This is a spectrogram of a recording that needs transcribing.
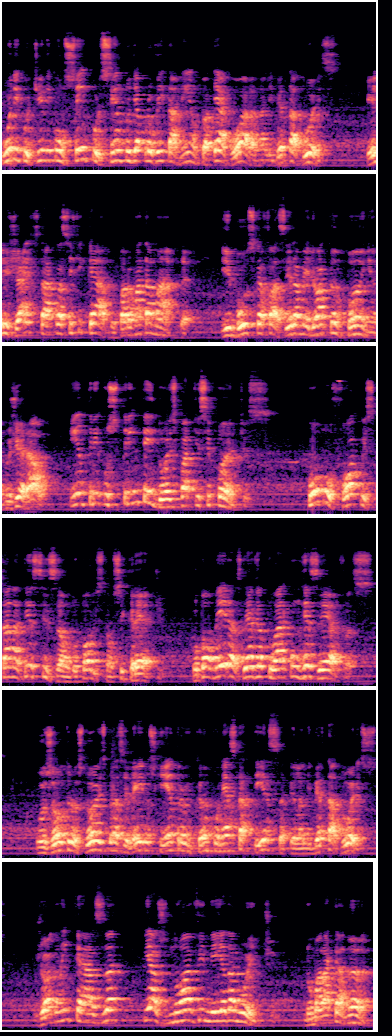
Único time com 100% de aproveitamento até agora na Libertadores. Ele já está classificado para o mata-mata e busca fazer a melhor campanha, no geral, entre os 32 participantes. Como o foco está na decisão do Paulistão Sicredi, o Palmeiras deve atuar com reservas. Os outros dois brasileiros que entram em campo nesta terça pela Libertadores jogam em casa e às nove e meia da noite. No Maracanã,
